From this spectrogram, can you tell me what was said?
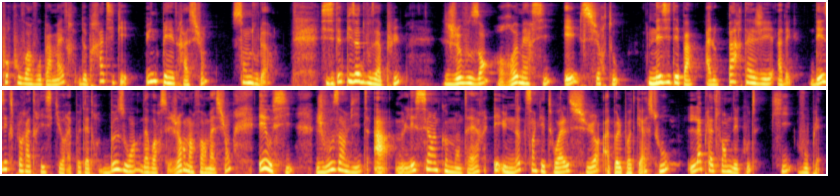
pour pouvoir vous permettre de pratiquer une pénétration sans douleur. Si cet épisode vous a plu, je vous en remercie et surtout, n'hésitez pas à le partager avec des exploratrices qui auraient peut-être besoin d'avoir ce genre d'informations et aussi je vous invite à me laisser un commentaire et une note 5 étoiles sur Apple Podcast ou la plateforme d'écoute qui vous plaît.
